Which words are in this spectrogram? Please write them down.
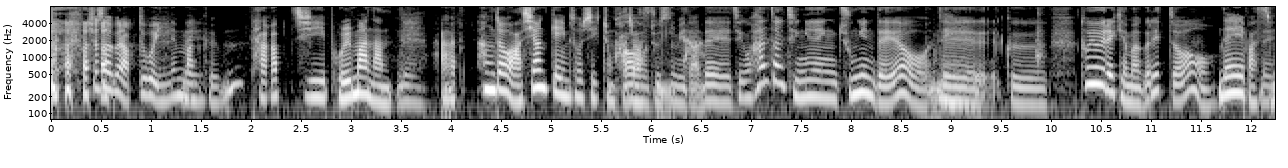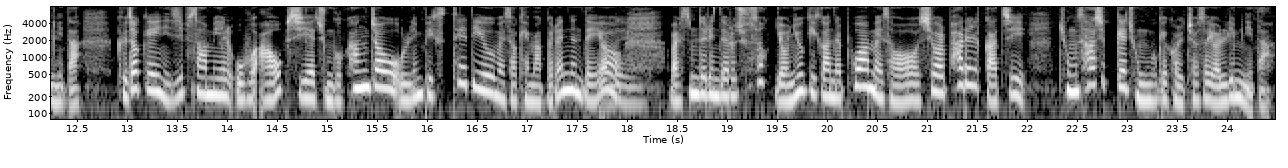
추석을 앞두고 있는 네. 만큼 다 같이 볼만한 네. 아, 항저우 아시안 게임 소식 좀 가져왔습니다. 아, 좋습니다. 네, 지금 한창 진행 중인데요. 이제 네. 그 토요일에 개막을 했죠. 네, 맞습니다. 네. 그저께인 23일 오후 9시에 중국 항저우 올림픽 스테디움에서 개막을 했는데요. 네. 말씀드린 대로 추석 연휴 기간을 포함해서 10월 8일까지 총 40개 종목에 걸쳐서 열립니다.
